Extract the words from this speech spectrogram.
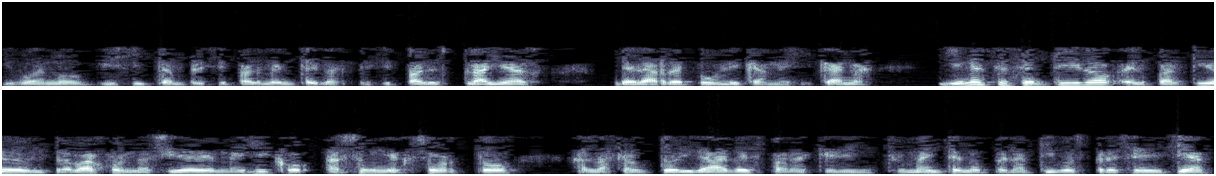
y bueno, visitan principalmente las principales playas de la República Mexicana. Y en este sentido, el Partido del Trabajo en la Ciudad de México hace un exhorto a las autoridades para que instrumenten operativos presencia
